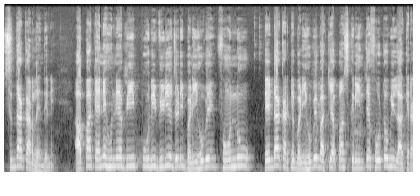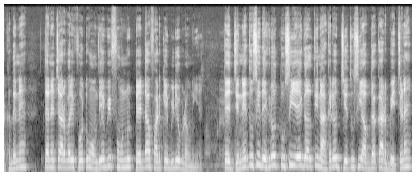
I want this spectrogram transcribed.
ਸਿੱਧਾ ਕਰ ਲੈਂਦੇ ਨੇ। ਆਪਾਂ ਕਹਿੰਦੇ ਹੁੰਨੇ ਆ ਵੀ ਪੂਰੀ ਵੀਡੀਓ ਜਿਹੜੀ ਬਣੀ ਹੋਵੇ, ਫੋਨ ਨੂੰ ਟੇਢਾ ਕਰਕੇ ਬਣੀ ਹੋਵੇ। ਬਾਕੀ ਆਪਾਂ ਸਕਰੀਨ ਤੇ ਫੋਟੋ ਵੀ ਲਾ ਕੇ ਰੱਖ ਦਿੰਨੇ ਆ ਤਿੰਨ ਚਾਰ ਵਾਰੀ ਫੋਟੋ ਆਉਂਦੀ ਹੈ ਵੀ ਫੋਨ ਨੂੰ ਟੇਢਾ ਫੜ ਕੇ ਵੀਡੀਓ ਬਣਾਉਣੀ ਹੈ। ਤੇ ਜਿੰਨੇ ਤੁਸੀਂ ਦੇਖ ਰਹੇ ਹੋ, ਤੁਸੀਂ ਇਹ ਗਲਤੀ ਨਾ ਕਰਿਓ। ਜੇ ਤੁਸੀਂ ਆਪਦਾ ਘਰ ਵੇਚਣਾ ਹੈ,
